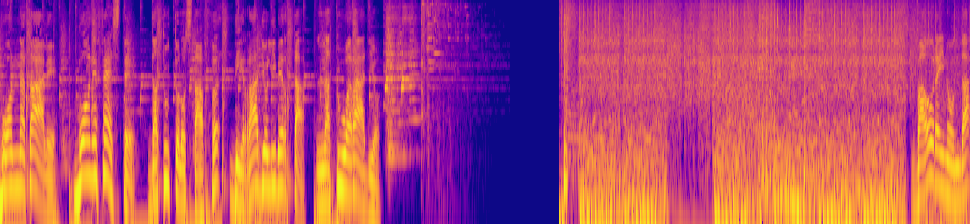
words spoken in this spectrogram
Buon Natale, buone feste da tutto lo staff di Radio Libertà, la tua radio. Va ora in onda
